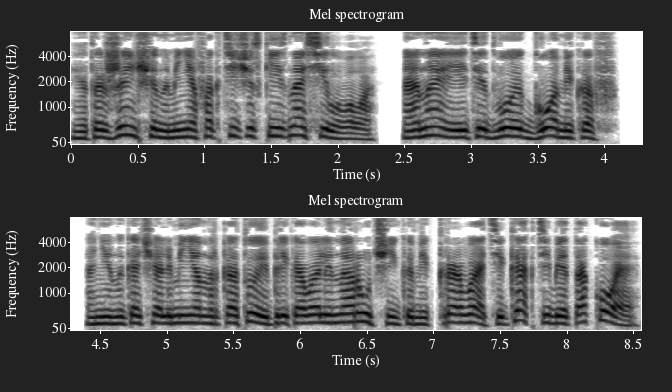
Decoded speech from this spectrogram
«Эта женщина меня фактически изнасиловала. Она и эти двое гомиков. Они накачали меня наркотой и приковали наручниками к кровати. Как тебе такое?»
